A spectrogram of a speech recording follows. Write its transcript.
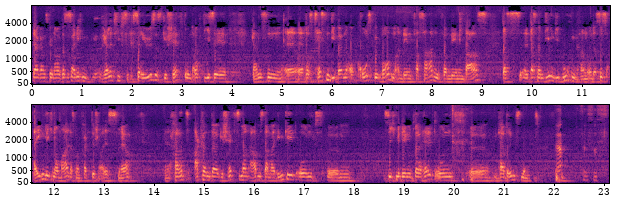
Ja, ganz genau. Das ist eigentlich ein relativ seriöses Geschäft und auch diese ganzen äh, Hostessen, die werden auch groß beworben an den Fassaden von den Bars, dass, äh, dass man die und die buchen kann. Und das ist eigentlich normal, dass man praktisch als naja, äh, hart ackernder Geschäftsmann abends da mal hingeht und ähm, sich mit denen unterhält und äh, ein paar Drinks nimmt. Ja, das ist,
